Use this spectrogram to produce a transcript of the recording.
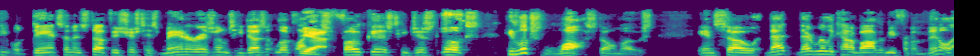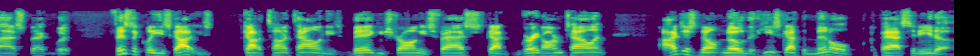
people dancing and stuff. It's just his mannerisms. He doesn't look like yeah. he's focused. He just looks he looks lost almost. And so that that really kind of bothered me from a mental aspect, but physically he's got he's got a ton of talent. He's big, he's strong, he's fast, he's got great arm talent. I just don't know that he's got the mental capacity to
